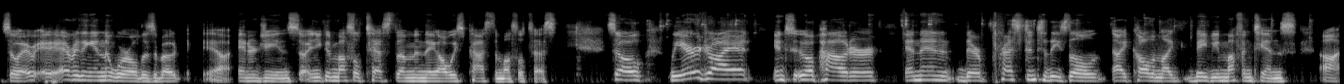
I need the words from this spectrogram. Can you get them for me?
So everything in the world is about uh, energy, and so and you can muscle test them, and they always pass the muscle test. So we air dry it into a powder and then they're pressed into these little i call them like baby muffin tins uh,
